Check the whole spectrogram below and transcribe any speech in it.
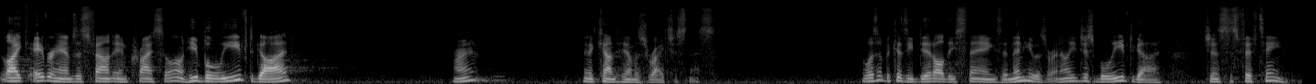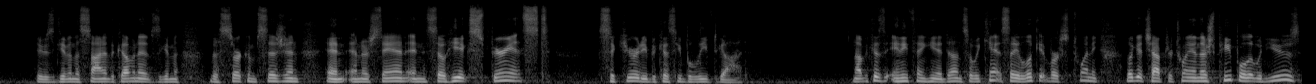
like Abraham's, is found in Christ alone. He believed God, right? And it counted him as righteousness. It wasn't because he did all these things and then he was right. No, he just believed God. Genesis 15. He was given the sign of the covenant, he was given the circumcision and, and understand. And so he experienced security because he believed God not because of anything he had done. So we can't say, look at verse 20, look at chapter 20. And there's people that would use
